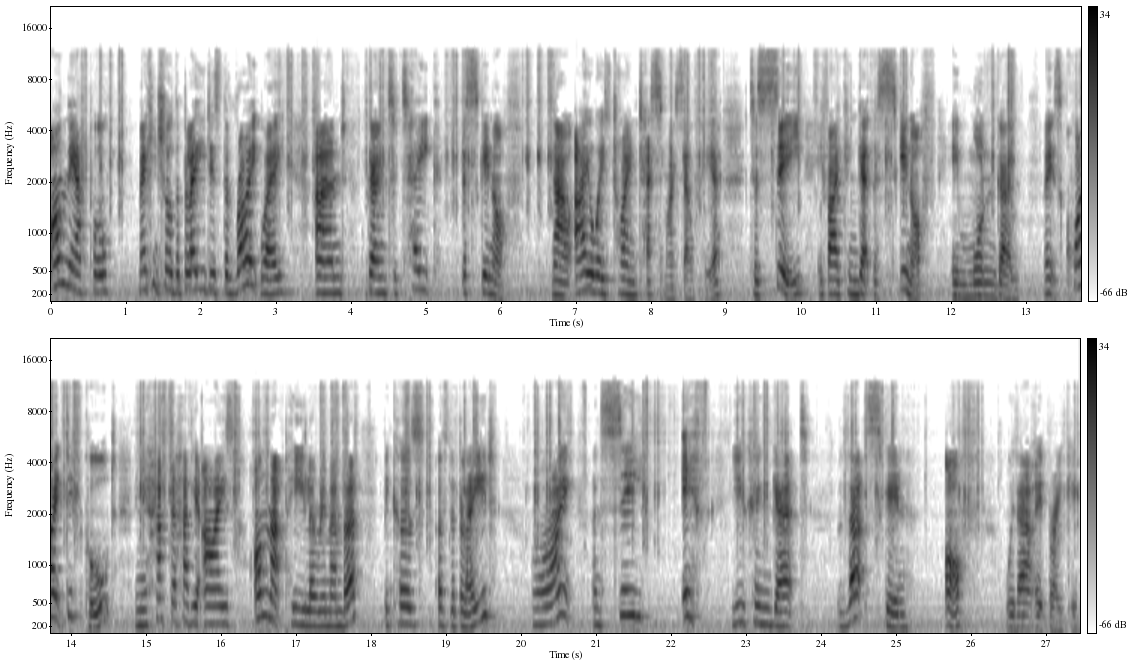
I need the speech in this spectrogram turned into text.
on the apple, making sure the blade is the right way and going to take the skin off. Now, I always try and test myself here to see if I can get the skin off in one go. It's quite difficult and you have to have your eyes on that peeler, remember, because of the blade, all right? And see if you can get that skin off without it breaking.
